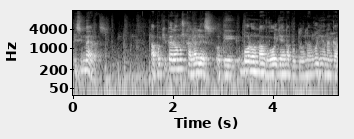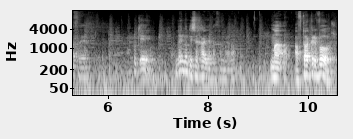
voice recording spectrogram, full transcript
της ημέρας. Από εκεί πέρα όμως καλά λες ότι μπορώ να βγω για ένα ποτό, να βγω για έναν καφέ. Ok. Okay. Δεν είναι ότι είσαι χάλια κάθε μέρα. Μα αυτό ακριβώς.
